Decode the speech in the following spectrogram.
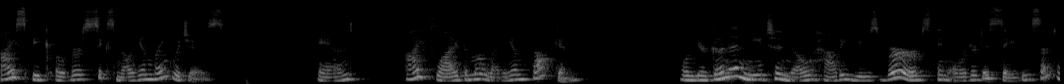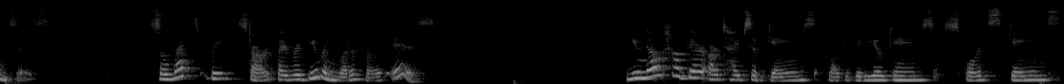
I speak over six million languages, and I fly the Millennium Falcon. Well, you're going to need to know how to use verbs in order to say these sentences. So let's start by reviewing what a verb is. You know how there are types of games like video games, sports games,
